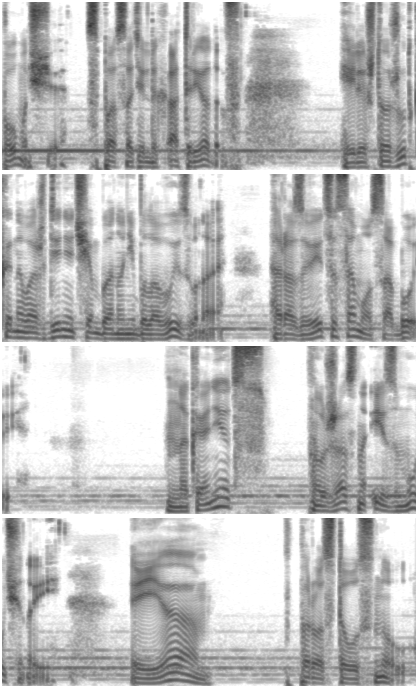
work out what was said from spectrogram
помощи, спасательных отрядов, или что жуткое наваждение, чем бы оно ни было вызвано, развеется само собой. Наконец, ужасно измученный, я просто уснул.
